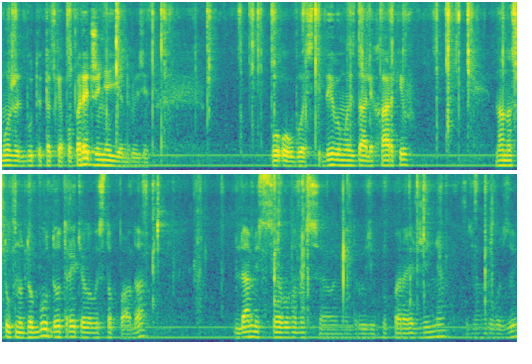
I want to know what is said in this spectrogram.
Може бути таке. Попередження є, друзі. По області. Дивимось далі Харків на наступну добу до 3 листопада. Для місцевого населення, друзі, попередження, загрози.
